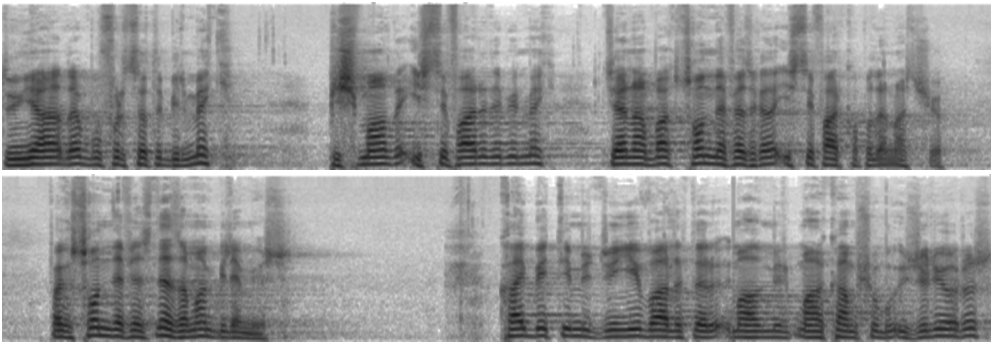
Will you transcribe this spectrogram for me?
Dünyada bu fırsatı bilmek, pişmanlığı istiğfar edebilmek, Cenab-ı Hak son nefese kadar istiğfar kapılarını açıyor. Fakat son nefes ne zaman bilemiyorsun. Kaybettiğimiz dünyevi varlıkları, mal, mülk, makam, şu bu üzülüyoruz.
